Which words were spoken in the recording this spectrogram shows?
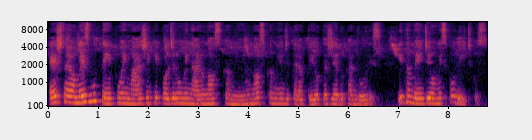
esta é ao mesmo tempo uma imagem que pode iluminar o nosso caminho, o nosso caminho de terapeutas, de educadores e também de homens políticos,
